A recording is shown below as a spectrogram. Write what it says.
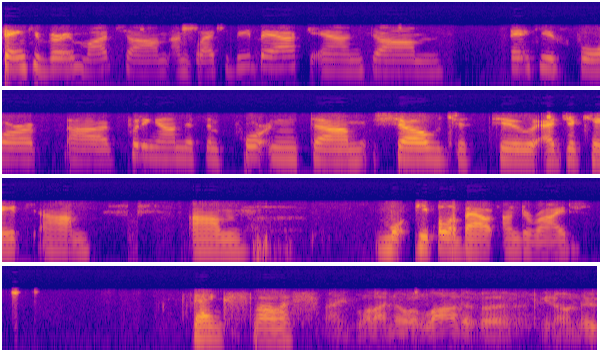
Thank you very much. Um, I'm glad to be back, and um, thank you for uh, putting on this important um, show just to educate um, um, more people about underride. Thanks, Lois. Well, I know a lot of uh, you know new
